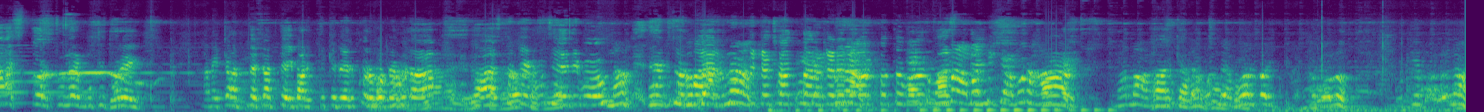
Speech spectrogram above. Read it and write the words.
আজ তোর চুলের মুঠি ধরে আমি টানতে টানতে এই বাড়ি থেকে বের করব বেগুলা আজ তোকে বুঝিয়ে দিব একজন মায়ের মুখ থেকে সন্তান কেড়ে নেওয়ার কত বড় মামা শাস্তি। আমাকে কেমন হার মামা আর কেমন ব্যবহার করি বলো। ওকে বলো না।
